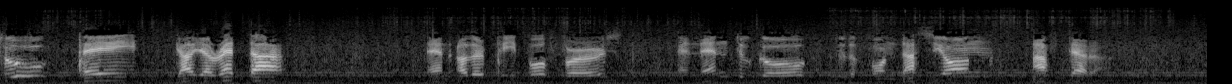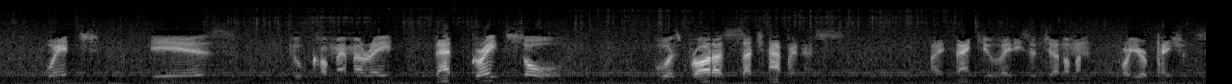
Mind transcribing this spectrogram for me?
to pay Gagliaretta and other people first, and then to go to the Fondacion Aftera, which is to commemorate that great soul who has brought us such happiness. I thank you, ladies and gentlemen, for your patience.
